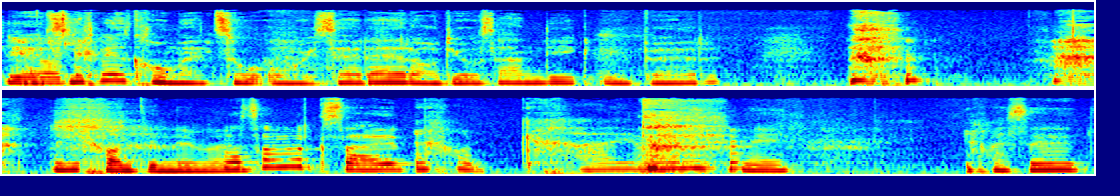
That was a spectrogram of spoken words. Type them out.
die Herzlich willkommen zu unserer Radiosendung über... Ich kann die nicht mehr. Was haben wir gesagt? Ich habe keine Ahnung mehr. Ich weiß nicht,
